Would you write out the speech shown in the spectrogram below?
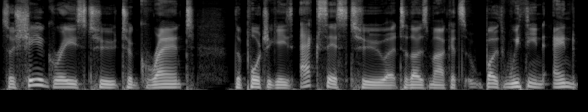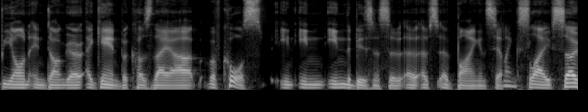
so she agrees to to grant the Portuguese access to uh, to those markets, both within and beyond Ndongo, again because they are, of course, in in, in the business of, of, of buying and selling slaves. So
